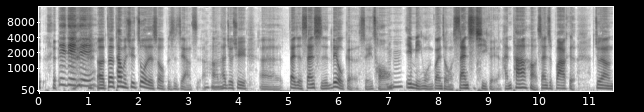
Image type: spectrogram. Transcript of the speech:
对对对，呃，但他们去做的时候不是这样子啊，嗯、他就去呃带着三十六个随从，嗯、一名文官，总共三十七个人，含他哈三十八个，就让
